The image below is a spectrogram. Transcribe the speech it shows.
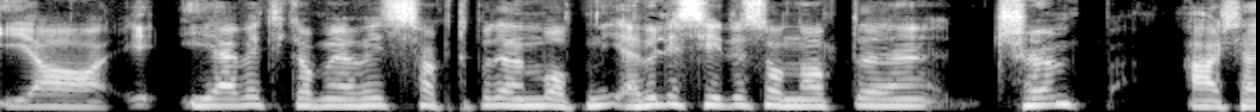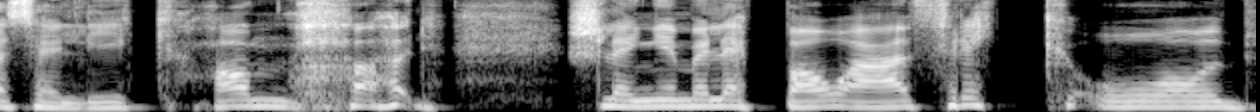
Ja, jeg vet ikke om jeg ville sagt det på den måten. Jeg ville si det sånn at Trump er seg selv lik. Han har slenger med leppa og er frekk og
